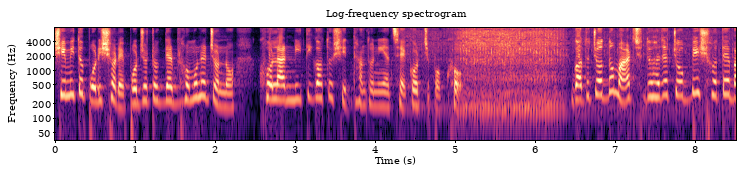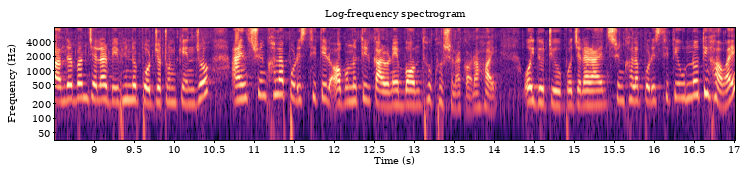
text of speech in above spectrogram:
সীমিত পরিসরে পর্যটকদের ভ্রমণের জন্য খোলার নীতিগত সিদ্ধান্ত নিয়েছে কর্তৃপক্ষ। গত চোদ্দ মার্চ দু হতে বান্দরবান জেলার বিভিন্ন পর্যটন কেন্দ্র আইন শৃঙ্খলা পরিস্থিতির অবনতির কারণে বন্ধ ঘোষণা করা হয়। ওই দুটি উপজেলার আইন শৃঙ্খলা পরিস্থিতি উন্নতি হওয়ায়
